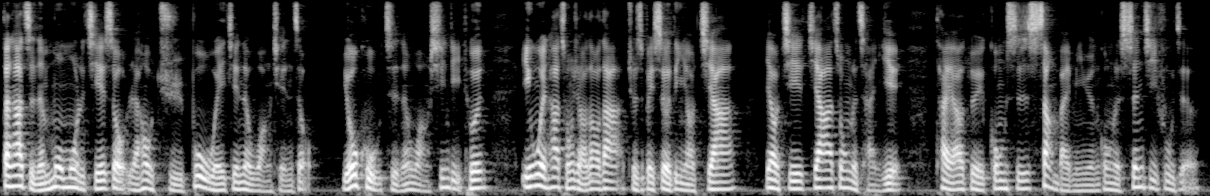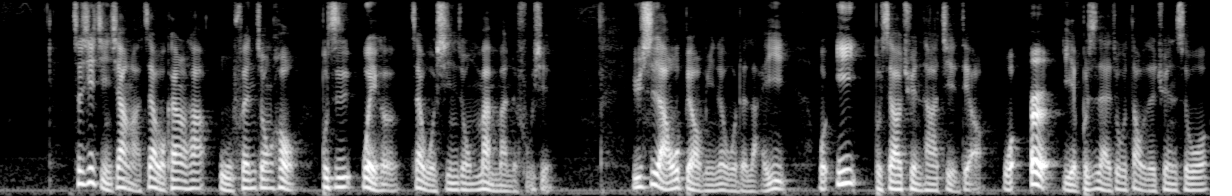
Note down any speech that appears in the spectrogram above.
但他只能默默的接受，然后举步维艰的往前走，有苦只能往心里吞，因为他从小到大就是被设定要家要接家中的产业，他也要对公司上百名员工的生计负责。这些景象啊，在我看到他五分钟后。不知为何，在我心中慢慢的浮现。于是啊，我表明了我的来意。我一不是要劝他戒掉，我二也不是来做道德劝说，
